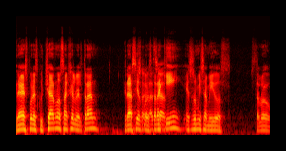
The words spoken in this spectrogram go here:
Gracias por escucharnos, Ángel Beltrán. Gracias Muchas por estar aquí. Esos son mis amigos. Hasta luego.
